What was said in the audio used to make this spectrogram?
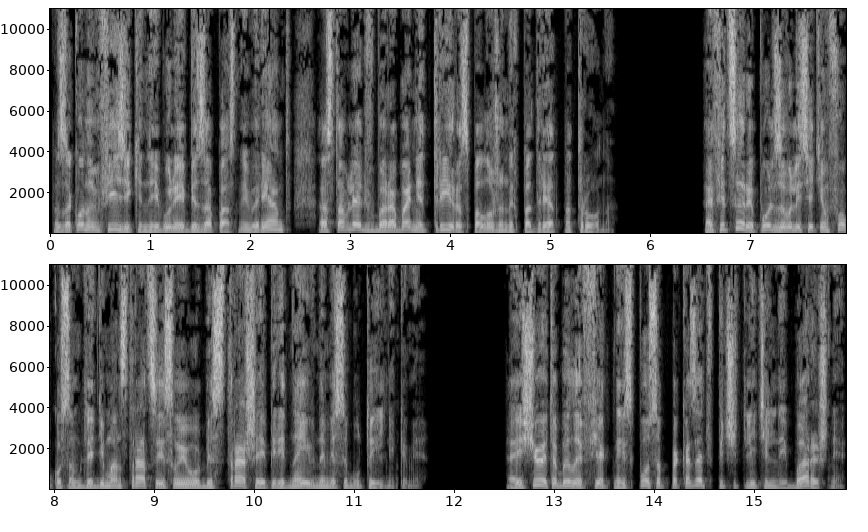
По законам физики наиболее безопасный вариант – оставлять в барабане три расположенных подряд патрона. Офицеры пользовались этим фокусом для демонстрации своего бесстрашия перед наивными собутыльниками. А еще это был эффектный способ показать впечатлительной барышне,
